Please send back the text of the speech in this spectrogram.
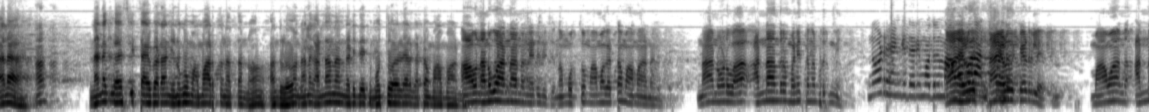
ಅಲ್ಲ ಆ? ನನಗ ಸಿಟ್ಟಾಗ್ಬೇಡ ನಿನಗೂ ಮಾಮ ಅರ್ಥನತ್ತನ್ನು ಅಂದಳು ನನಗ ಅಣ್ಣನ ನಡಿದೈತಿ ಮುತ್ತು ಹಳ್ಳ್ಯಾಳ ಗಟ್ಟ ಮಾಮ ಅನ್ನ. ಅವ್ ನನಗೂ ಅಣ್ಣ ಅಣ್ಣ ನಡೀತಿತ್ತು ನಮ್ಮ ಮುತ್ತು ಮಾಮಗಟ್ಟ ಮಾಮ ಅಣ್ಣ ನಾ ನೋಡುವ ಅಣ್ಣ ಅಂದ್ರ ಮಣಿತನ ಬಿಡ್ತೀನಿ. ನೋಡ್ರಿ ಹೆಂಗಿದೆ ಮೊದಲು ನಾ ಹೇಳೋದು ನಾ ಹೇಳೋದ್ ಕೇಳ್ರಿ ಮಾವ ನ- ಅಣ್ಣ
